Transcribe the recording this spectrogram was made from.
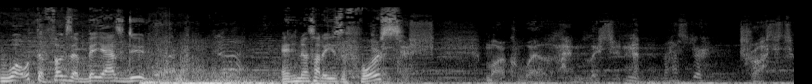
Whoa, what the fuck's that big ass dude? And he knows how to use the force? Mark well and listen. Master. Trust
